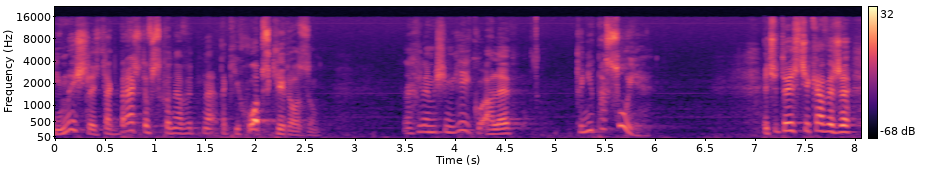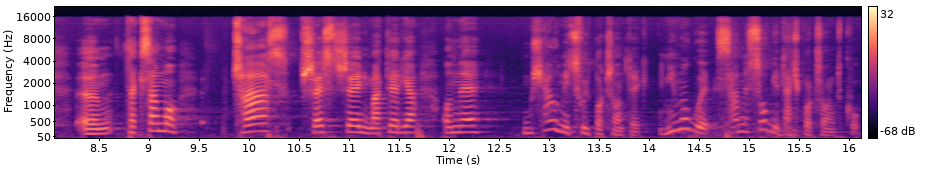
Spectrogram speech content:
i myśleć, tak brać to wszystko nawet na taki chłopski rozum, za chwilę myślimy, jejku, ale to nie pasuje. Wiecie, to jest ciekawe, że um, tak samo czas, przestrzeń, materia, one musiały mieć swój początek. Nie mogły same sobie dać początku.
